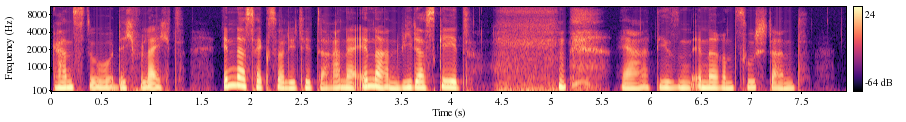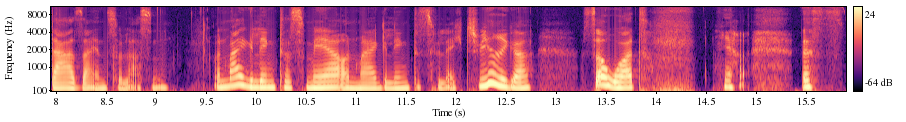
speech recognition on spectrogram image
kannst du dich vielleicht in der Sexualität daran erinnern, wie das geht. ja, diesen inneren Zustand da sein zu lassen. Und mal gelingt es mehr und mal gelingt es vielleicht schwieriger. So what? ja, es,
